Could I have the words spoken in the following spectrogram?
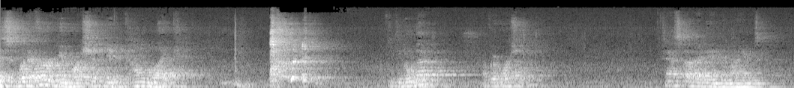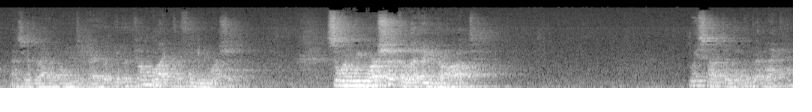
is, whatever you worship, you become like. Did you know that about worship? Test that idea in your mind as you're driving home today. But you become like the thing you worship. So when we worship the living God, we start to look a bit like Him.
